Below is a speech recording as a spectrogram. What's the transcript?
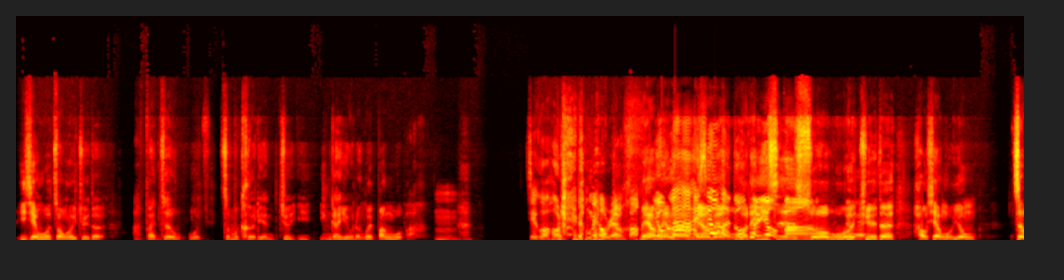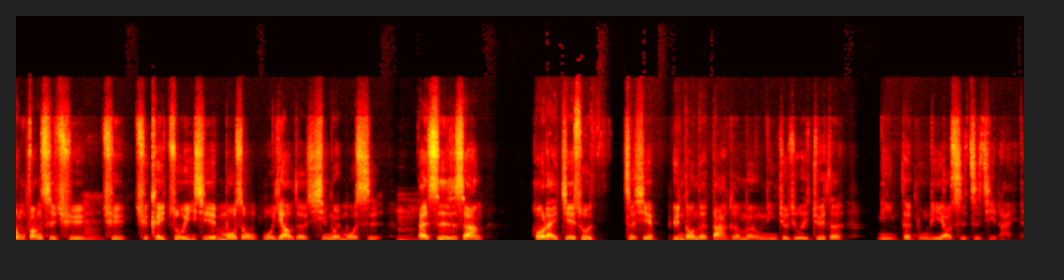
以前我总会觉得啊，反正我这么可怜，就应应该有人会帮我吧。嗯，结果后来都没有人帮，没有没有啦，没有没有，我的意思是说，我会对。觉得好像我用这种方式去、嗯。去去可以做一些某种我要的行为模式，嗯。但事实上后来接触这些运动的大哥们，你就就会觉得你的努力要是自己来的，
